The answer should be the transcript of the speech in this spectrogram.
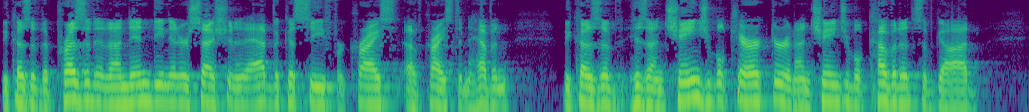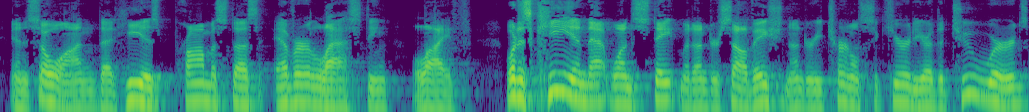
because of the present and unending intercession and advocacy for Christ of Christ in heaven, because of his unchangeable character and unchangeable covenants of God, and so on, that he has promised us everlasting life. What is key in that one statement under salvation, under eternal security, are the two words,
